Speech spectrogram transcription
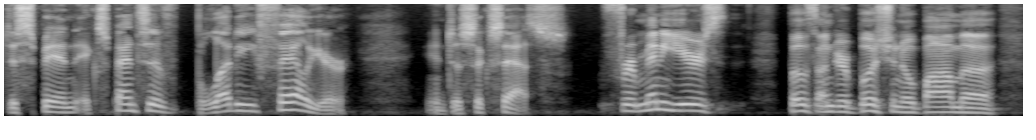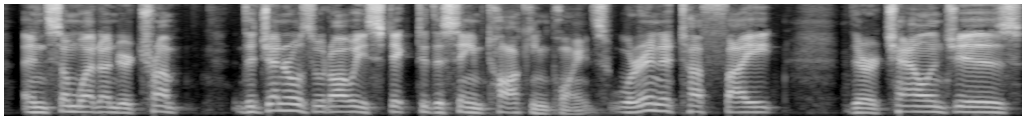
to spin expensive, bloody failure into success. For many years, both under Bush and Obama, and somewhat under Trump, the generals would always stick to the same talking points. We're in a tough fight. There are challenges.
